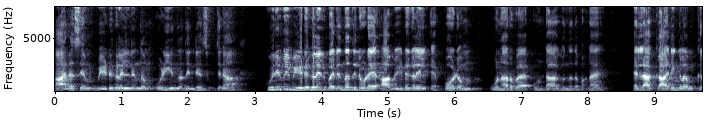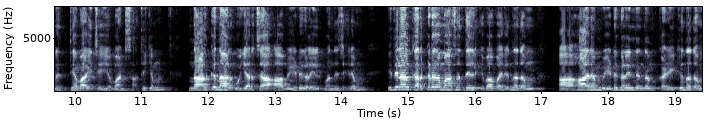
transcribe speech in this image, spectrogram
ആലസ്യം വീടുകളിൽ നിന്നും ഒഴിയുന്നതിന്റെ സൂചന കുരുവി വീടുകളിൽ വരുന്നതിലൂടെ ആ വീടുകളിൽ എപ്പോഴും ഉണർവ് ഉണ്ടാകുന്നതുമാണ്. എല്ലാ കാര്യങ്ങളും കൃത്യമായി ചെയ്യുവാൻ സാധിക്കും. നാൾക്ക് നാൾ ഉയർച്ച ആ വീടുകളിൽ വന്നു ചേരും. ഇതിനാൽ കർക്കിടക മാസത്തിൽ ഇവ വരുന്നതും ആഹാരം വീടുകളിൽ നിന്നും കഴിക്കുന്നതും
